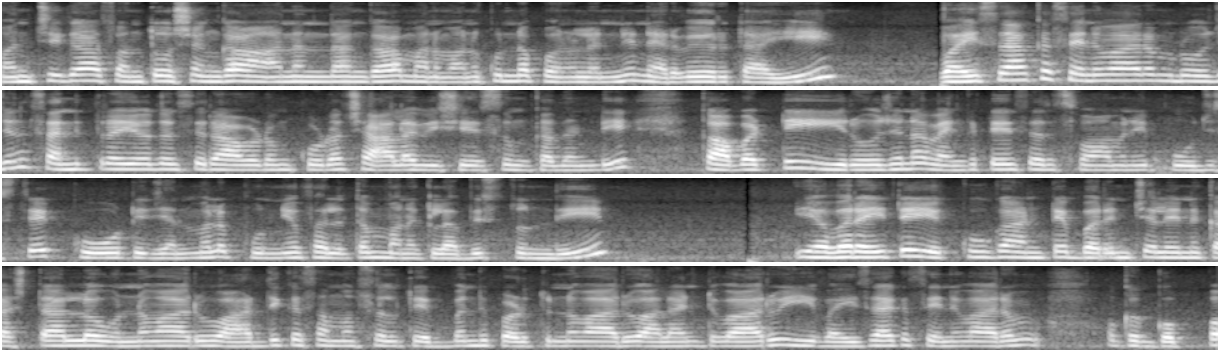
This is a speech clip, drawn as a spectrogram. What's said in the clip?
మంచిగా సంతోషంగా ఆనందంగా మనం అనుకున్న పనులన్నీ నెరవేరుతాయి. వైశాఖ శనివారం రోజున శని త్రయోదశి రావడం కూడా చాలా విశేషం కదండి. కాబట్టి ఈ రోజున వెంకటేశ్వర స్వామిని పూజిస్తే కోటి జన్మల పుణ్య ఫలితం మనకు లభిస్తుంది. ఎవరైతే ఎక్కువగా అంటే భరించలేని కష్టాల్లో ఉన్నవారు ఆర్థిక సమస్యలతో ఇబ్బంది పడుతున్నవారు అలాంటి వారు ఈ వైశాఖ శనివారం ఒక గొప్ప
